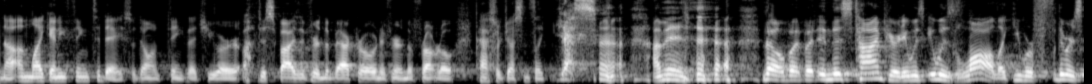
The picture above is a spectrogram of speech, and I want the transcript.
Not unlike anything today, so don't think that you are despised if you're in the back row and if you're in the front row. Pastor Justin's like, yes, I'm in. no, but, but in this time period, it was, it was law. Like you were, there was,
